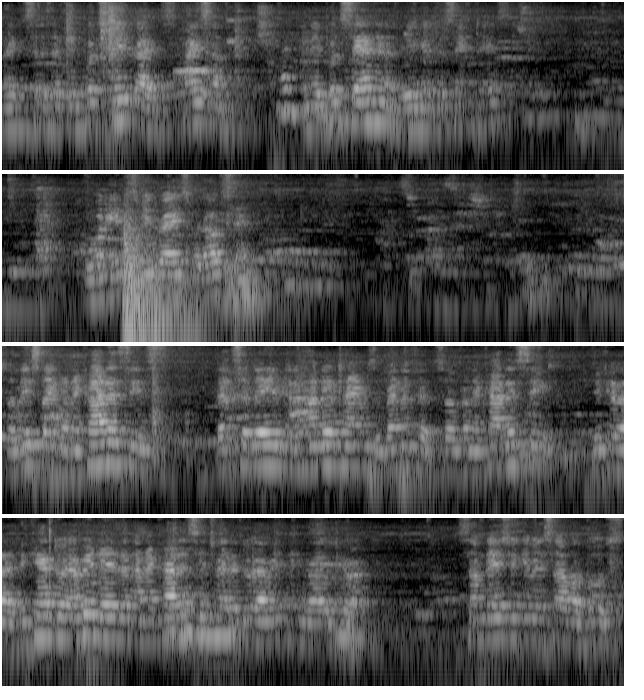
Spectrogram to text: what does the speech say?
Like it says, if you put sweet rice, paisa, and you put sand in it, do you get the same taste? You want to eat sweet rice without sand. So at least like an Ekadasis, that's a day you get a hundred times the benefit. So if an Ekadasi, you can, uh, you can't do every day, then an Ekadasi try to do everything very pure. Some days you give yourself a boost.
